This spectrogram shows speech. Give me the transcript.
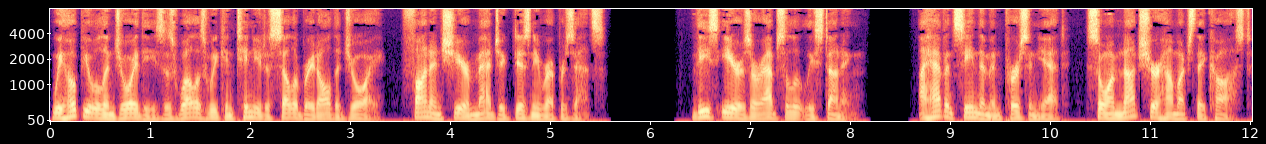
we hope you will enjoy these as well as we continue to celebrate all the joy, fun, and sheer magic Disney represents. These ears are absolutely stunning. I haven't seen them in person yet, so I'm not sure how much they cost.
